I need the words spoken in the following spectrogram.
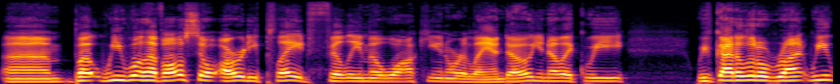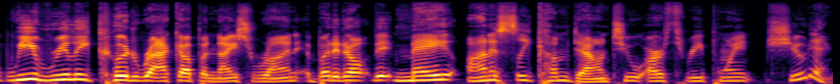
um, but we will have also already played Philly, Milwaukee, and Orlando. You know, like we we've got a little run. We we really could rack up a nice run, but it all it may honestly come down to our three point shooting.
